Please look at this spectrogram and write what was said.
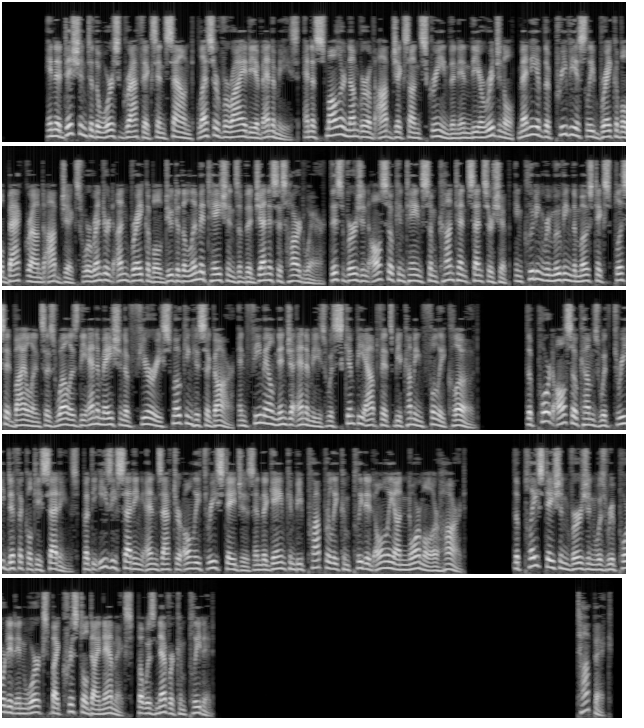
In addition to the worse graphics and sound, lesser variety of enemies, and a smaller number of objects on screen than in the original, many of the previously breakable background objects were rendered unbreakable due to the limitations of the Genesis hardware. This version also contains some content censorship, including removing the most explicit violence as well as the animation of Fury smoking his cigar, and female ninja enemies with skimpy outfits becoming fully clothed. The port also comes with three difficulty settings, but the easy setting ends after only three stages and the game can be properly completed only on normal or hard. The PlayStation version was reported in works by Crystal Dynamics, but was never completed.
